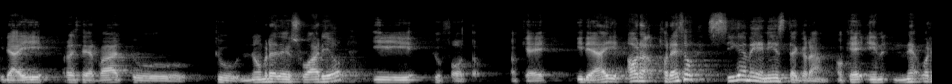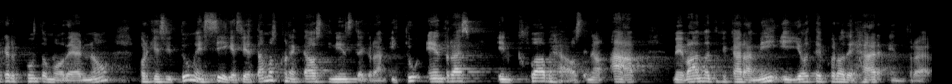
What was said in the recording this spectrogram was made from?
y de ahí reservar tu, tu nombre de usuario y tu foto, ¿ok? Y de ahí, ahora, por eso sígueme en Instagram, ¿ok? En networker.moderno, porque si tú me sigues, si estamos conectados en Instagram y tú entras en Clubhouse, en el app, me va a notificar a mí y yo te puedo dejar entrar.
